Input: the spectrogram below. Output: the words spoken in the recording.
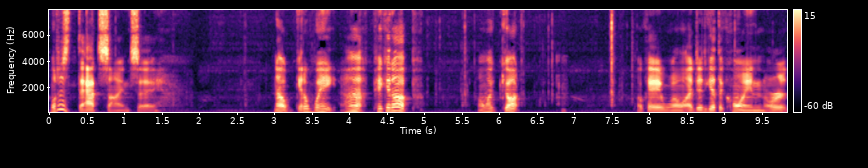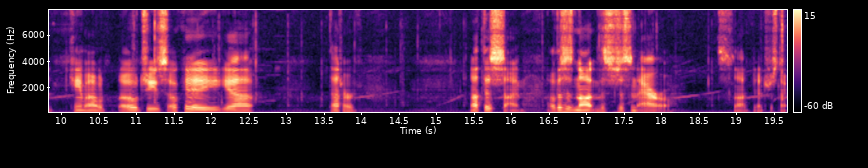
What does that sign say? No, get away. Ah, pick it up. Oh my god. Okay, well, I did get the coin, or it came out. Oh, jeez. Okay, yeah. That hurt. Not this sign. Oh, this is not... This is just an arrow. It's not interesting.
